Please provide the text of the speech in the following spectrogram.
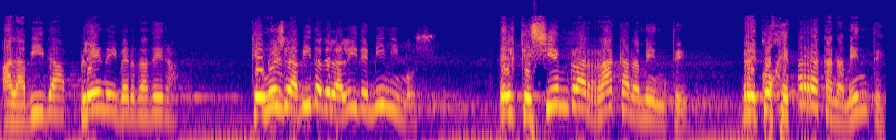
a la vida plena y verdadera, que no es la vida de la ley de mínimos. El que siembra rácanamente, recogerá racanamente.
